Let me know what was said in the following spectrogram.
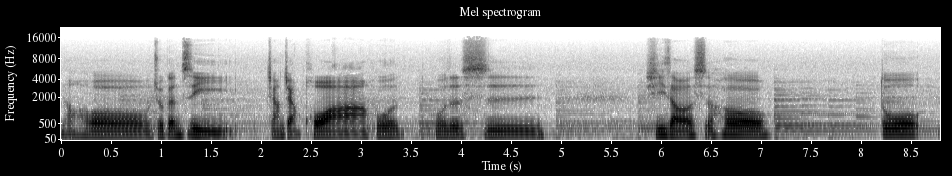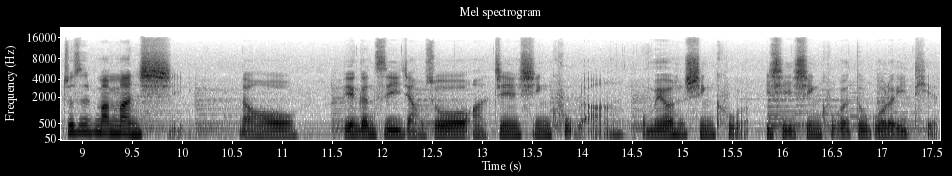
然后就跟自己讲讲话啊，或或者是洗澡的时候多就是慢慢洗，然后。边跟自己讲说啊，今天辛苦了，我们又是辛苦了，一起辛苦的度过了一天。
